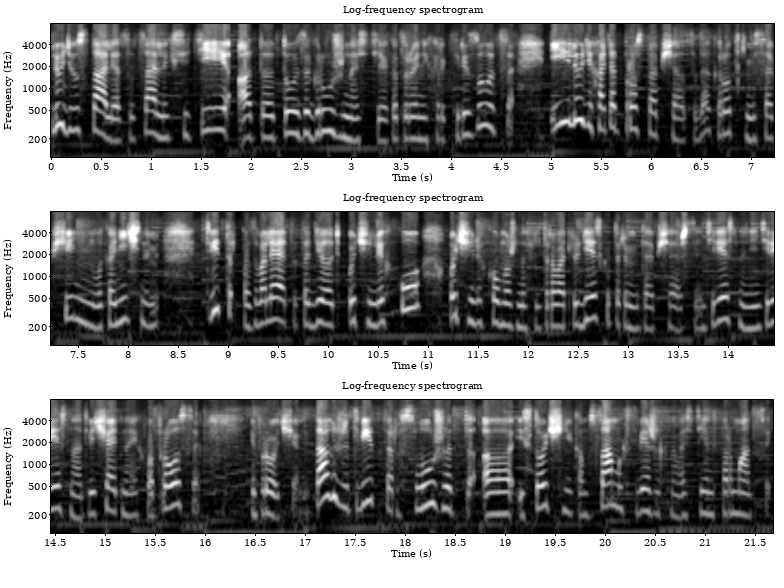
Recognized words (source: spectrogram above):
люди устали от социальных сетей, от э, той загруженности, которой они характеризуются, и люди хотят просто общаться, да, короткими сообщениями, лаконичными. Твиттер позволяет это делать очень легко, очень легко можно фильтровать людей, с которыми ты общаешься, интересно, неинтересно, отвечать на их вопросы и прочее. Также Твиттер служит э, источником самых свежих новостей и информации.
